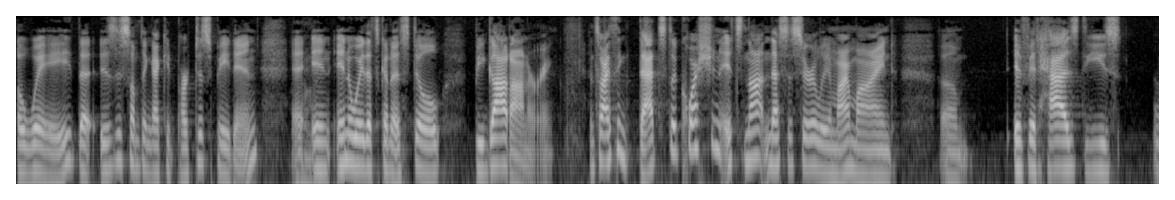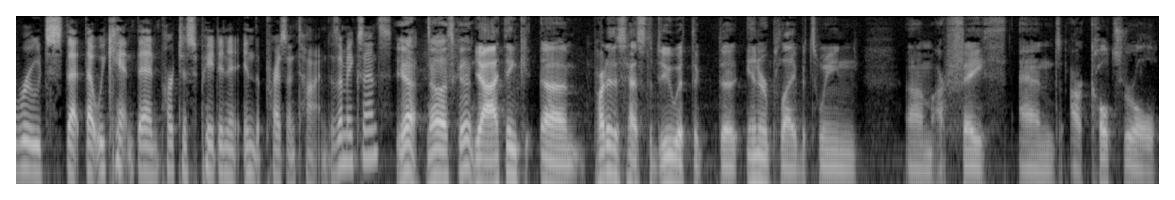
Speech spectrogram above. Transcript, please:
a way that is this something I could participate in mm-hmm. in, in a way that's going to still be God honoring. And so I think that's the question. It's not necessarily in my mind um, if it has these roots that, that we can't then participate in it in the present time. Does that make sense? Yeah, no, that's good. Yeah, I think um, part of this has to do with the, the interplay between um, our faith and our cultural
